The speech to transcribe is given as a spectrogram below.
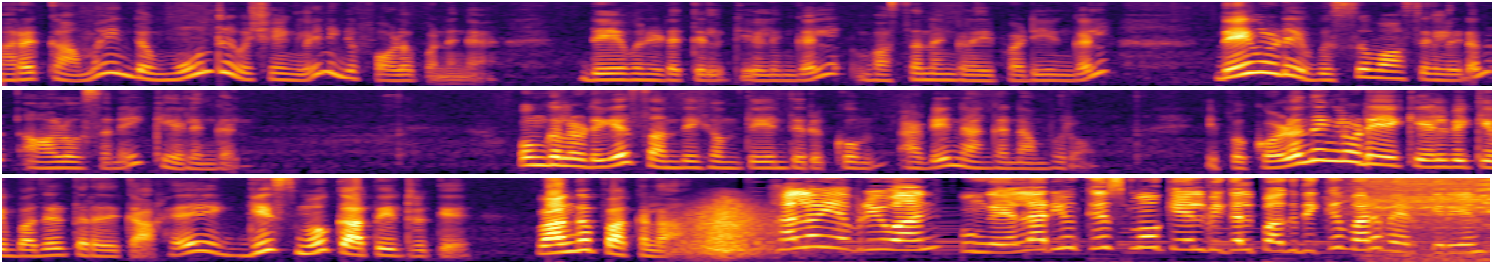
மறக்காமல் இந்த மூன்று விஷயங்களையும் நீங்கள் ஃபாலோ பண்ணுங்கள் தேவனிடத்தில் கேளுங்கள் வசனங்களை படியுங்கள் தேவனுடைய விசுவாசிகளிடம் ஆலோசனை கேளுங்கள். உங்களுடைய சந்தேகம் தேர்ந்திருக்கும் அப்படின்னு நாங்கள் நம்புகிறோம் இப்போ குழந்தைங்களுடைய கேள்விக்கு பதில் தரதுக்காக கிஸ்மோ காத்துட்டு இருக்கு வாங்க பார்க்கலாம். ஹலோ எவ்ரிவன் உங்க எல்லாரையும் கிஸ்மோ கேள்விகள் பகுதிக்கு வரவேற்கிறேன்.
